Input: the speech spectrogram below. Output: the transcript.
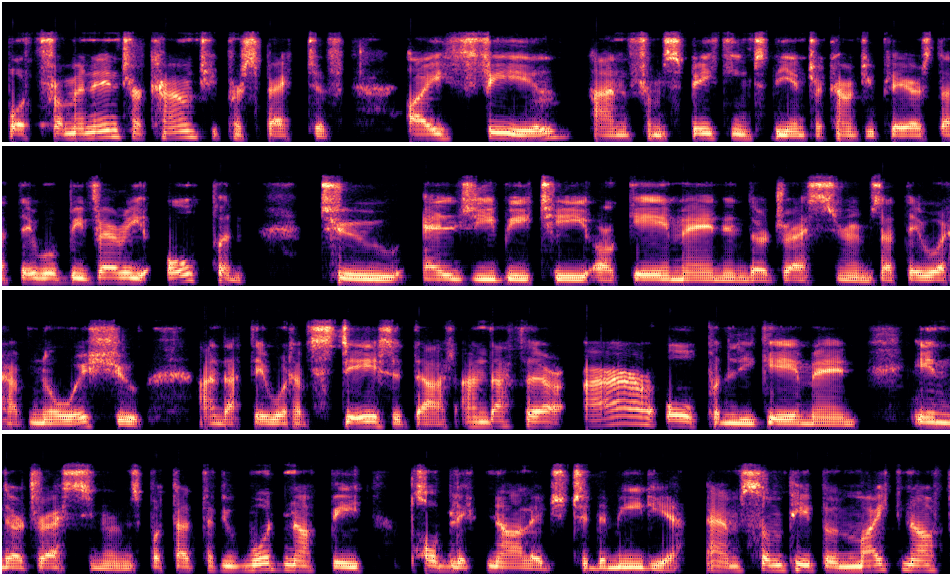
But from an inter-county perspective, I feel, and from speaking to the inter-county players, that they would be very open to LGBT or gay men in their dressing rooms, that they would have no issue and that they would have stated that and that there are openly gay men in their dressing rooms, but that, that it would not be public knowledge to the media. Um, some people might not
